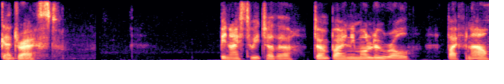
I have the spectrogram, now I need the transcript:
get dressed. Be nice to each other. Don't buy any more loo roll. Bye for now.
